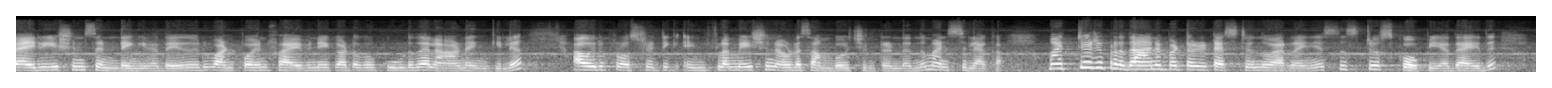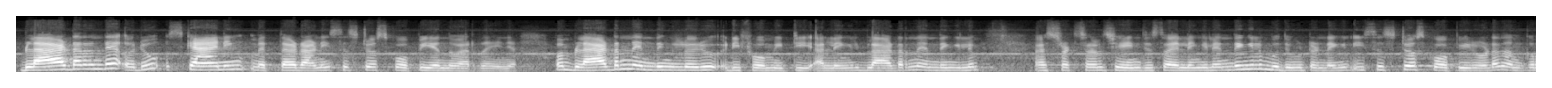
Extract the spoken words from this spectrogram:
വേരിയേഷൻസ് ഉണ്ടെങ്കിൽ അതായത് ഒരു വൺ പോയിന്റ് ഫൈവിനേക്കാട്ടൊക്കെ കൂടുതലാണെങ്കിൽ ആ ഒരു പ്രോസ്റ്റേറ്റിക് ഇൻഫ്ലമേഷൻ അവിടെ സംഭവിച്ചിട്ടുണ്ടെന്ന് മനസ്സിലാക്കാം. മറ്റൊരു പ്രധാനപ്പെട്ട ഒരു ടെസ്റ്റ് എന്ന് പറഞ്ഞു കഴിഞ്ഞാൽ സിസ്റ്റോസ്കോപ്പി അതായത് ബ്ലാഡറിന്റെ ഒരു സ്കാനിങ് മെത്തേഡാണ് ഈ സിസ്റ്റോസ്കോപ്പി എന്ന് പറഞ്ഞു കഴിഞ്ഞാൽ. അപ്പം ബ്ലാഡറിന് എന്തെങ്കിലും ഒരു ഡിഫോമിറ്റി അല്ലെങ്കിൽ ബ്ലാഡറിന് എന്തെങ്കിലും സ്ട്രക്ചറൽ ചേഞ്ചസോ അല്ലെങ്കിൽ എന്തെങ്കിലും ബുദ്ധിമുട്ടുണ്ടെങ്കിൽ ഈ സിസ്റ്റോസ്കോപ്പിയിലൂടെ നമുക്ക്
